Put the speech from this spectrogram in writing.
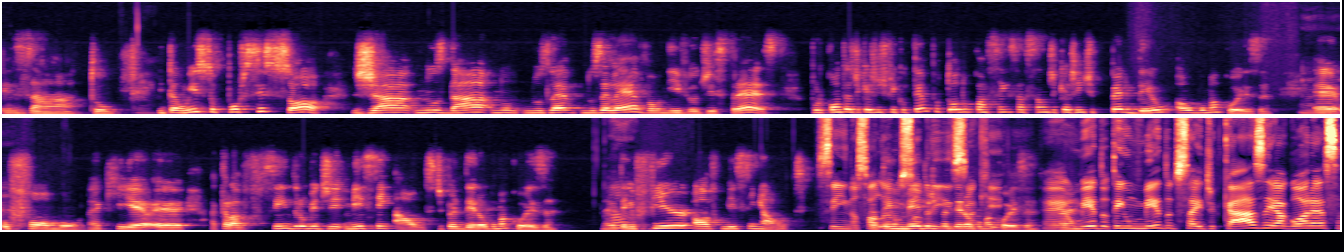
exato. Então, isso por si só já nos dá, nos, leva, nos eleva o nível de estresse por conta de que a gente fica o tempo todo com a sensação de que a gente perdeu alguma coisa uhum. é, o FOMO, né, que é, é, aquela síndrome de missing out, de perder alguma coisa. Né? Ah. Eu tenho fear of missing out. Sim, nós falamos sobre isso. Eu tenho medo de perder alguma aqui. coisa. É, né? o medo, eu tenho medo de sair de casa e agora essa,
